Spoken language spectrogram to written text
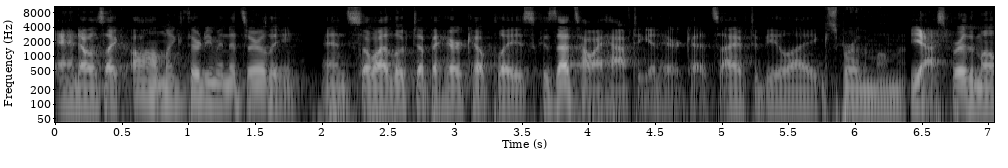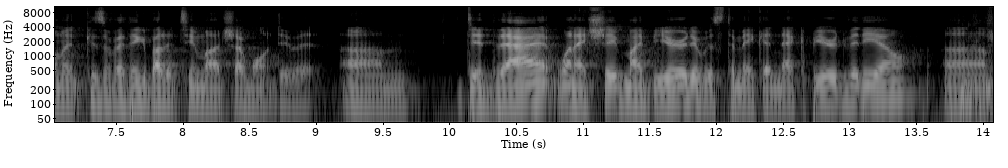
and I was like, oh, I'm like 30 minutes early, and so I looked up a haircut place because that's how I have to get haircuts. I have to be like, Spur of the moment. yeah, spur of the moment. Because if I think about it too much, I won't do it. Um, did that when I shaved my beard. It was to make a neck beard video. Um,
